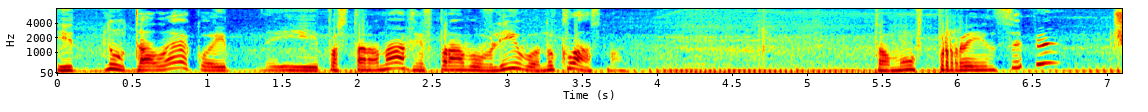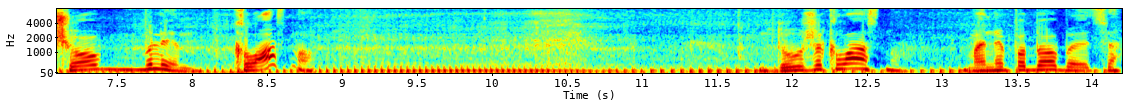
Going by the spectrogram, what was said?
І ну, далеко, і, і по сторонах, і вправо-вліво. Ну класно. Тому, в принципі, що, блін, класно. Дуже класно. Мені подобається.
